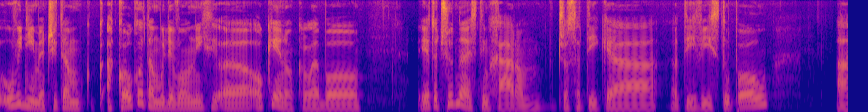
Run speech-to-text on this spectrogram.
uvidíme, či tam, a koľko tam bude voľných uh, okienok, lebo je to čudné aj s tým chárom, čo sa týka tých výstupov a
